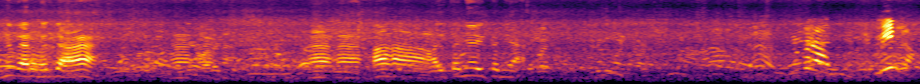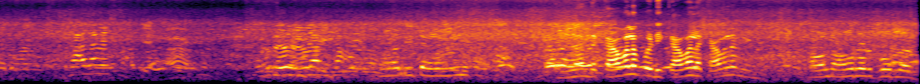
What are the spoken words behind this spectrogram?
இன்னும் வேற வருதா? ஆ, ஆ, ஆ, ஆ, ஆஹா அது தனியா இது தனியா. எல்லாம் இந்த கவலை பொடி கவலை கவலை மீன். அவரோட பொருள்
